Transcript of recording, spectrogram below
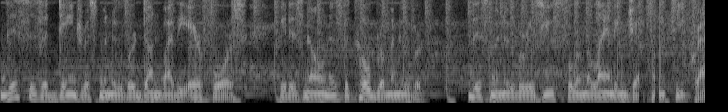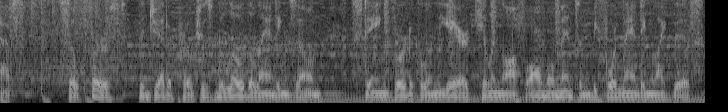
This is a dangerous maneuver done by the Air Force. It is known as the Cobra maneuver. This maneuver is useful in the landing jets on sea crafts. So first, the jet approaches below the landing zone, staying vertical in the air, killing off all momentum before landing like this.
